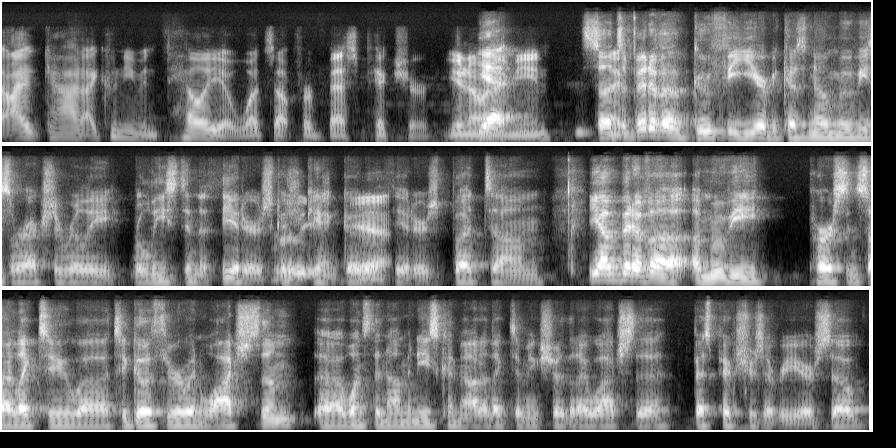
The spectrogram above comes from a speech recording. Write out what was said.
I God, I couldn't even tell you what's up for Best Picture. You know what I mean? so it's a bit of a goofy year because no movies were actually really released in the theaters because you can't go to the theaters. But um, yeah, I'm a bit of a, a movie person, so I like to uh, to go through and watch them uh, once the nominees come out. I like to make sure that I watch the best pictures every year. So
